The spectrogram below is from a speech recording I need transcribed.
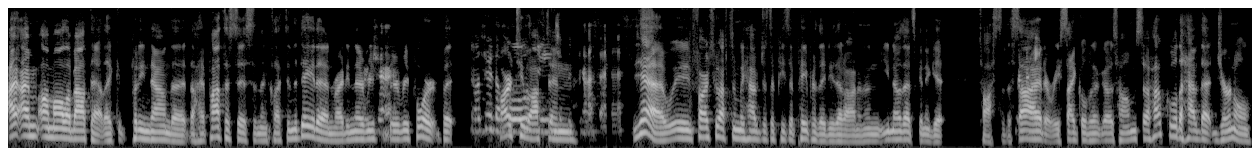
I, I'm I'm all about that, like putting down the the hypothesis and then collecting the data and writing their re- sure. their report. But Far too often- process yeah, we far too often we have just a piece of paper they do that on, and then you know that's going to get tossed to the side or recycled when it goes home. So how cool to have that journal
